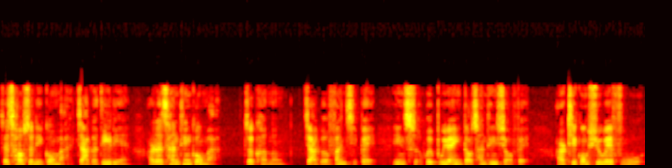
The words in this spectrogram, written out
在超市里购买价格低廉，而在餐厅购买则可能。价格翻几倍，因此会不愿意到餐厅消费，而提供续杯服务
